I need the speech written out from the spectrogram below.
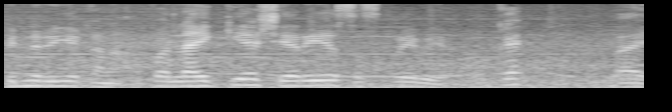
പിന്നെ ഒരിക്കൽ കാണാം. അപ്പോൾ ലൈക്ക് ചെയ്യുക ഷെയർ ചെയ്യുക സബ്സ്ക്രൈബ് ചെയ്യുക. ഓക്കെ ബൈ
